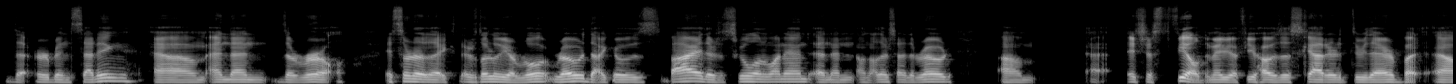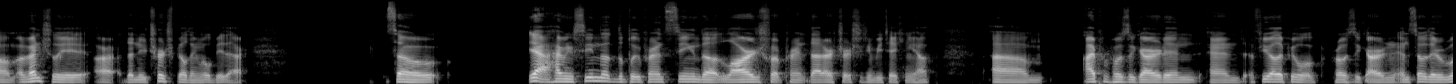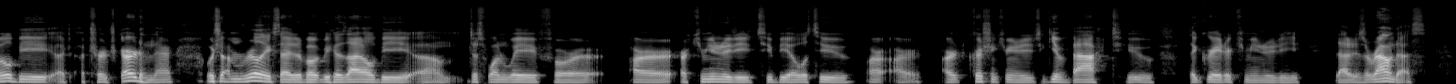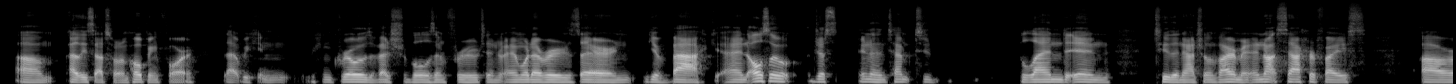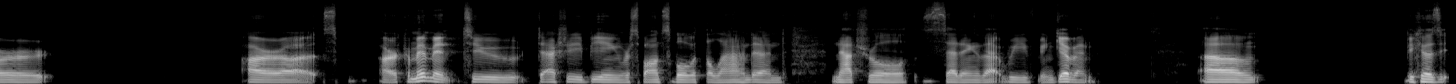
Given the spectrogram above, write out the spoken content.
the urban setting um, and then the rural. It's sort of like there's literally a ro- road that goes by. There's a school on one end, and then on the other side of the road, um, uh, it's just field. Maybe a few houses scattered through there, but um, eventually, our, the new church building will be there. So yeah, having seen the, the blueprints, seeing the large footprint that our church is going to be taking up, um, I proposed a garden, and a few other people proposed a garden, and so there will be a, a church garden there, which I'm really excited about because that'll be um, just one way for our our community to be able to our our our Christian community to give back to the greater community that is around us. Um, at least that's what I'm hoping for. That we can we can grow the vegetables and fruit and, and whatever is there and give back, and also just in an attempt to blend in to the natural environment and not sacrifice our our uh, our commitment to to actually being responsible with the land and natural setting that we've been given. Um, because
